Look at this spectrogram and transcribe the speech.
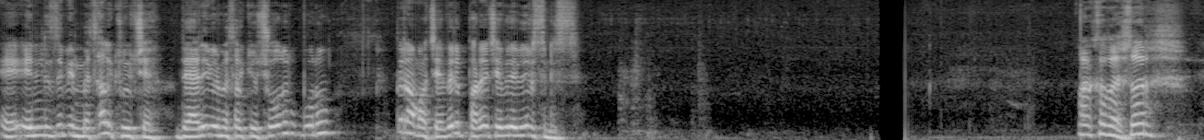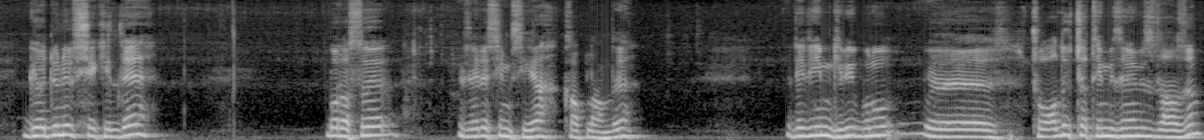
e, elinizde bir metal külçe, değerli bir metal külçe olur. Bunu bir amaçya verip paraya çevirebilirsiniz. Arkadaşlar gördüğünüz şekilde burası üzeri simsiyah kaplandı. Dediğim gibi bunu e, çoğaldıkça temizlememiz lazım.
